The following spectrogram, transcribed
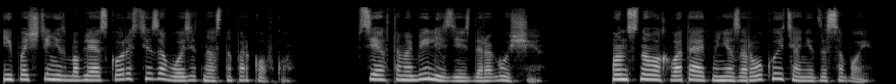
и, почти не сбавляя скорости, завозит нас на парковку. Все автомобили здесь дорогущие. Он снова хватает меня за руку и тянет за собой.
